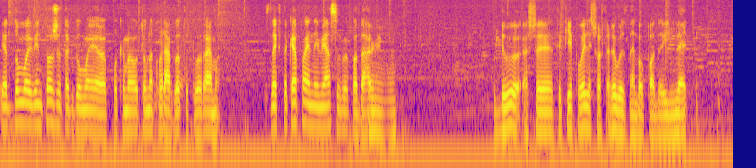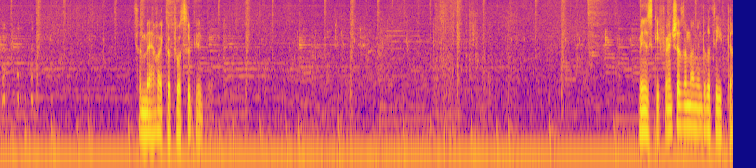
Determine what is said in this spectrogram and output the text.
Я думаю, він теж так думає, поки ми ото на кораблі тут пливемо. З них таке файне м'ясо випадає. Диви, а ще такі хвилі, що риби з неба падають, блядь. Це не гайка по собі. Скільки він ще за нами буде йти.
